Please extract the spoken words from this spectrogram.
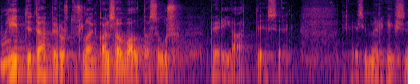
No, liittyy tähän perustuslain kansanvaltaisuusperiaatteeseen. Esimerkiksi,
